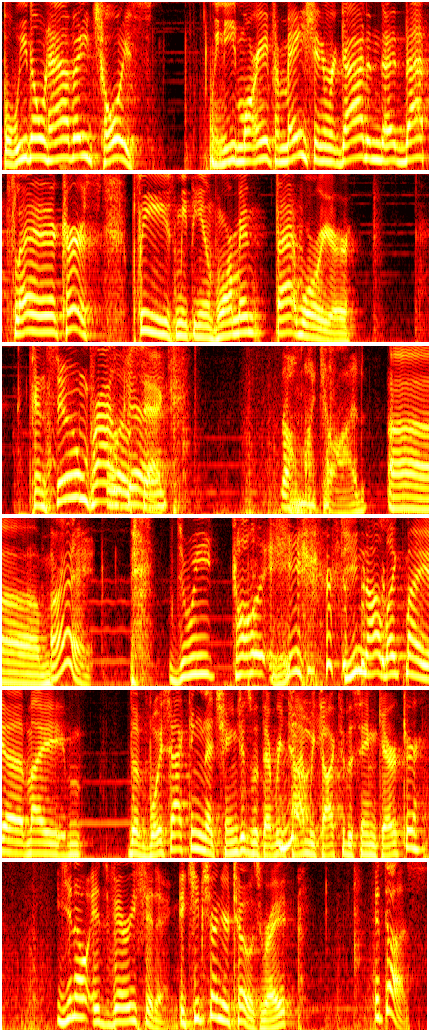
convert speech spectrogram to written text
but we don't have a choice. We need more information regarding that, that curse. Please meet the informant, that warrior. Consume Prilosec. Oh my god. Um, All right. Do we call it here? do you not like my uh, my the voice acting that changes with every time No. we talk to the same character? you know, it's very fitting. It keeps you on your toes, right? It does.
